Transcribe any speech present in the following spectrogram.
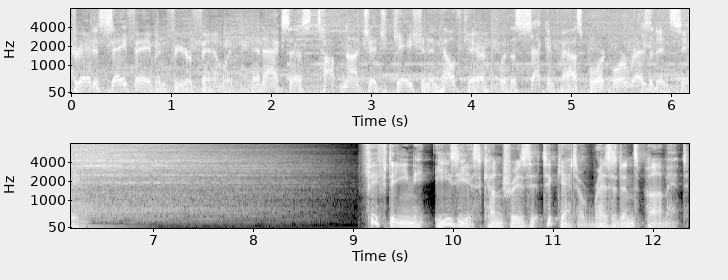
create a safe haven for your family, and access top notch education and healthcare with a second passport or residency. 15 easiest countries to get a residence permit.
